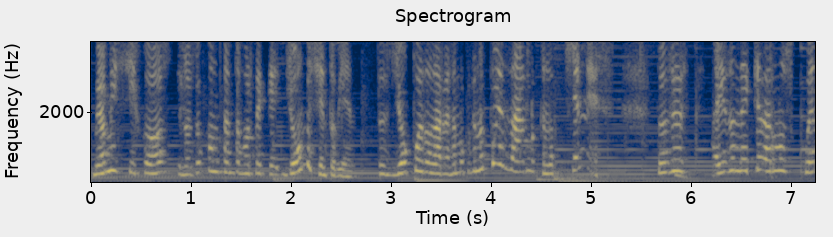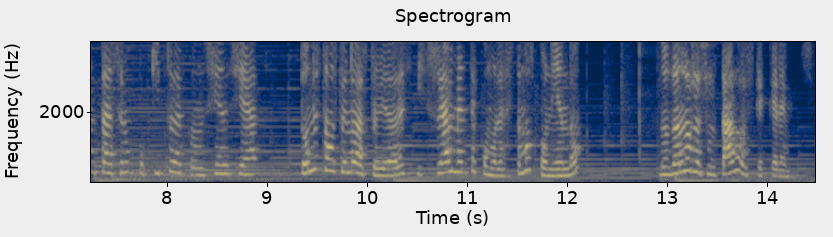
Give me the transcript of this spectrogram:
Veo a mis hijos y los veo con tanta fuerza que yo me siento bien. Entonces yo puedo darles amor porque no puedes dar lo que no tienes. Entonces ahí es donde hay que darnos cuenta, hacer un poquito de conciencia, dónde estamos poniendo las prioridades y realmente como las estamos poniendo, nos dan los resultados que queremos.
